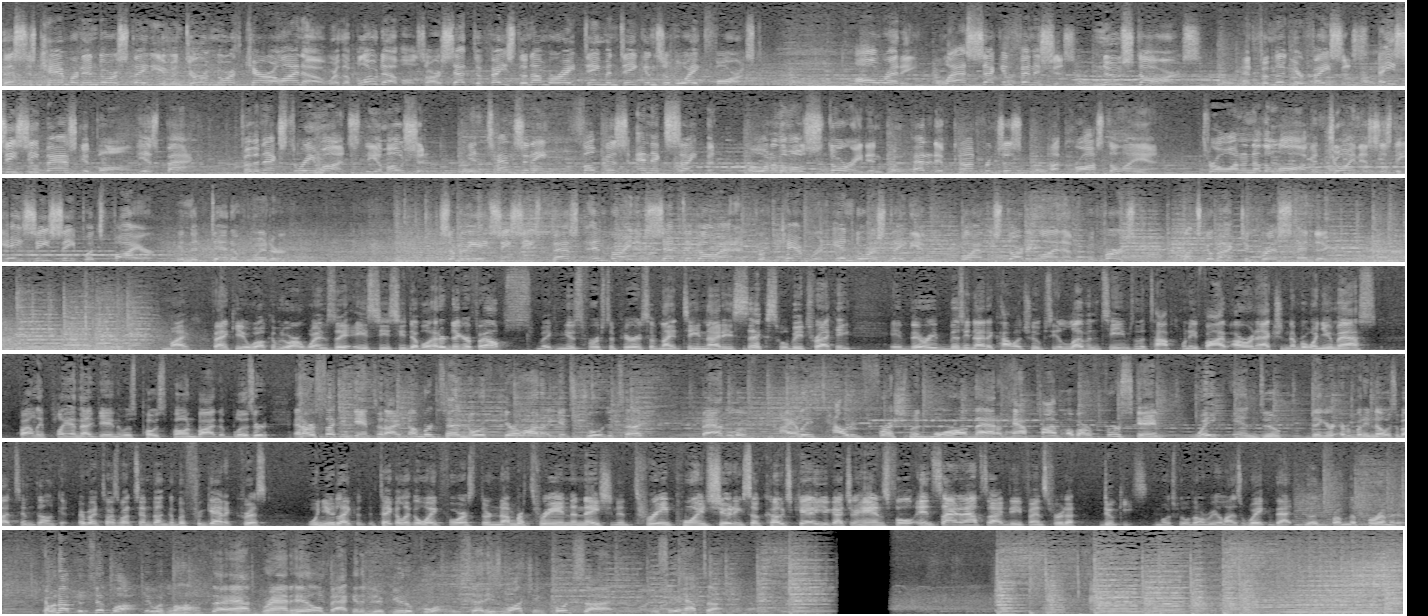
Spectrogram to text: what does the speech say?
This is Cameron Indoor Stadium in Durham, North Carolina, where the Blue Devils are set to face the number eight Demon Deacons of Wake Forest. Already, last second finishes, new stars, and familiar faces. ACC basketball is back. For the next three months, the emotion, intensity, focus, and excitement of one of the most storied and competitive conferences across the land. Throw on another log and join us as the ACC puts fire in the dead of winter. Some of the ACC's best and brightest set to go at it from Cameron Indoor Stadium. We'll have the starting lineup, but first, let's go back to Chris Hendiger. Mike, thank you. Welcome to our Wednesday ACC doubleheader. Digger Phelps making his first appearance of 1996. We'll be tracking a very busy night of college hoops. The 11 teams in the top 25 are in action. Number one, UMass finally playing that game that was postponed by the blizzard. And our second game tonight, number 10, North Carolina against Georgia Tech. Battle of highly touted freshmen. More on that at halftime of our first game, Wake and Duke. Digger, everybody knows about Tim Duncan. Everybody talks about Tim Duncan, but forget it, Chris. When you like take a look at Wake Forest, they're number three in the nation in three-point shooting. So, Coach K, you got your hands full inside and outside defense for the Dukies. Most people don't realize Wake that good from the perimeter. Coming up, the tip-off. They would love to have Grant Hill back in the Duke uniform. He said he's watching courtside. We'll see at halftime.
